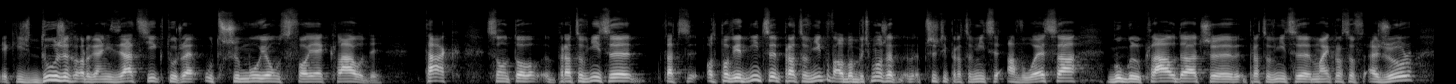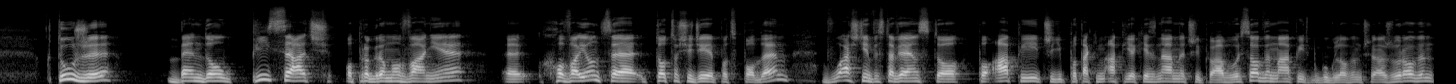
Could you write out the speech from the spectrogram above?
jakichś dużych organizacji, które utrzymują swoje cloudy. Tak, są to pracownicy, tacy odpowiednicy pracowników, albo być może przyszli pracownicy AWS-a, Google Clouda, czy pracownicy Microsoft Azure, którzy będą pisać oprogramowanie chowające to, co się dzieje pod spodem, właśnie wystawiając to po API, czyli po takim API, jakie znamy, czyli po AWS-owym API, czy Google'owym, czy Azure'owym.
